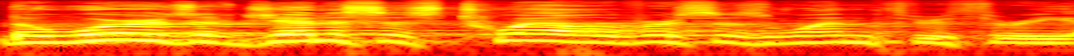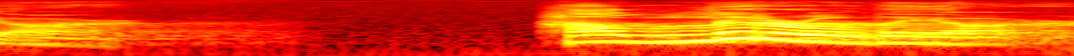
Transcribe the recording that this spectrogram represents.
the words of Genesis 12, verses 1 through 3 are. How literal they are.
